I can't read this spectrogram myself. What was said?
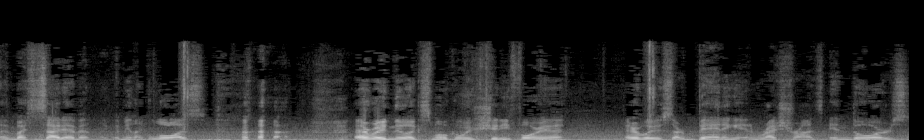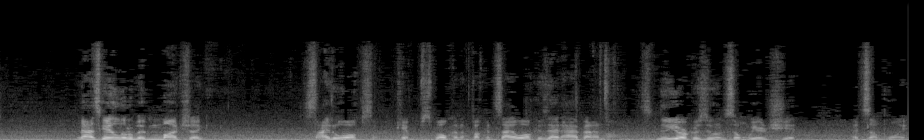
And by society I meant I mean like laws. everybody knew like smoking was shitty for you. Everybody started banning it in restaurants, indoors. Now it's getting a little bit much. Like sidewalks, can't smoke on a fucking sidewalk. Does that happen? I don't know. New York was doing some weird shit at some point.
